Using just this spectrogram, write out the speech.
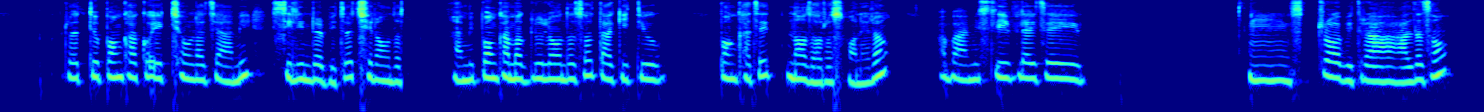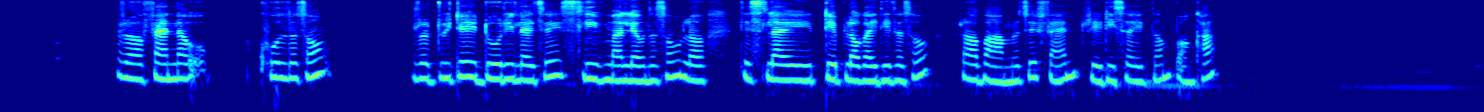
र त्यो पङ्खाको एक छेउलाई चाहिँ हामी सिलिन्डरभित्र छिराउँदछौँ। हामी पङ्खामा ग्लु लाउँदछौँ ताकि त्यो पङ्खा चाहिँ नझरोस् भनेर। अब हामी स्लिभलाई चाहिँ स्ट्रभित्र हाल्दछौँ र फ्यानलाई खोल्दछौँ र दुइटै डोरीलाई चाहिँ स्लिभमा ल्याउँदछौँ र त्यसलाई टेप लगाइदिँदछौँ। र अब हाम्रो चाहिँ फ्यान रेडी छ एकदम पङ्खा।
